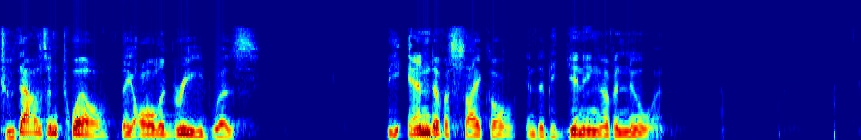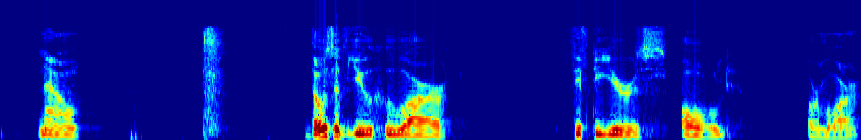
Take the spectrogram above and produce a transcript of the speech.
2012, they all agreed, was the end of a cycle and the beginning of a new one. Now, those of you who are 50 years old or more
